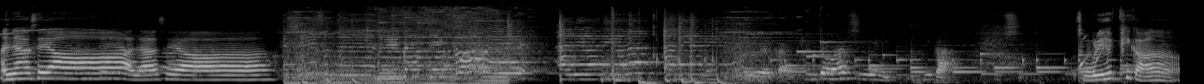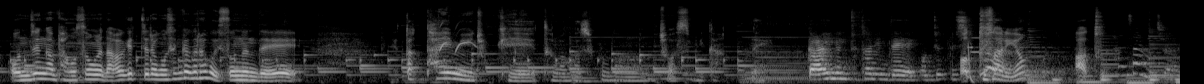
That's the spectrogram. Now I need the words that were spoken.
안녕하세요. 안녕하세요. 그 약간 결정하신 혹시 저 우리 해피가 언젠간 방송을 나가겠지라고 생각을 하고 있었는데 딱 타이밍이 좋게 들어와가지고 너무 좋았습니다. 네. 나이는 두 살인데 어쨌든 어, 두 살이요? 아, 두, 한 살을 쳐야 돼.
